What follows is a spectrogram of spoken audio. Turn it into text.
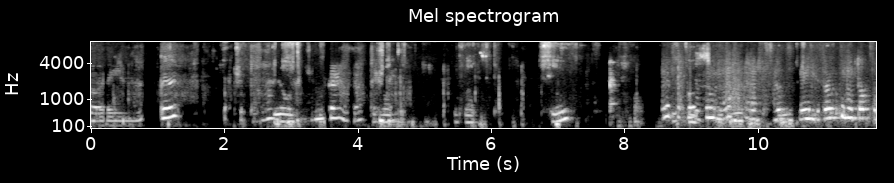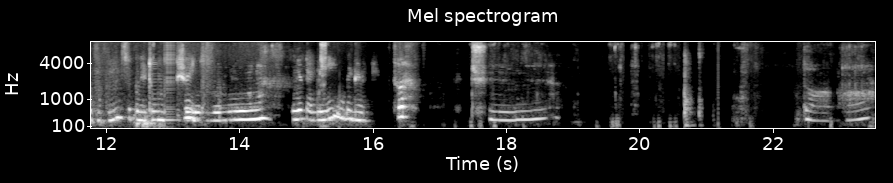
Сторінки. Почитала. Дівчинка за тиждень. Двадцать семь. Чи- Дала.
